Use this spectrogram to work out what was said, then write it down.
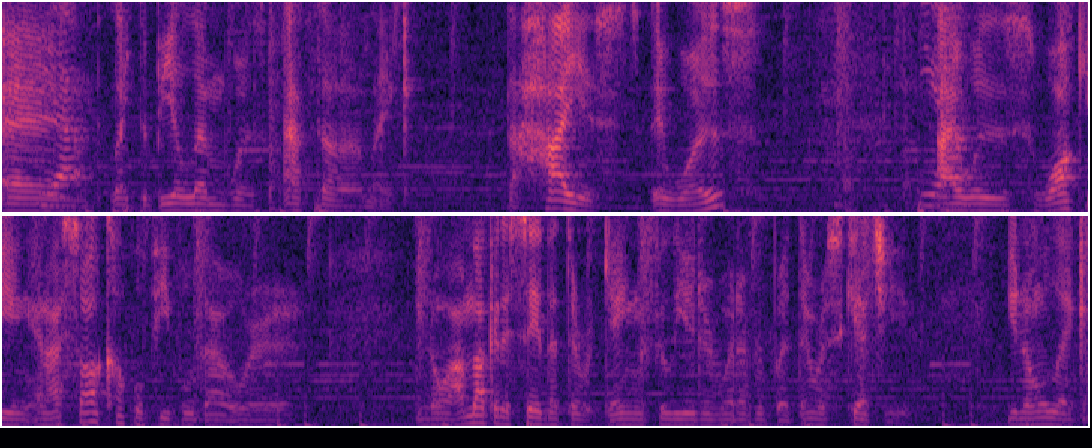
and Yeah. like the BLM was at the like the highest it was. yeah I was walking and I saw a couple people that were, you know, I'm not gonna say that they were gang affiliated or whatever, but they were sketchy. You know, like,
